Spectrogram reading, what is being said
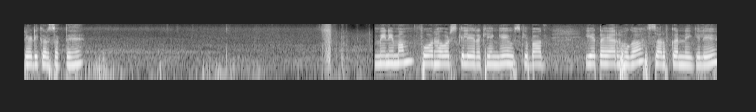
रेडी कर सकते हैं। मिनिमम फोर आवर्स के लिए रखेंगे, उसके बाद ये तैयार होगा सर्व करने के लिए।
